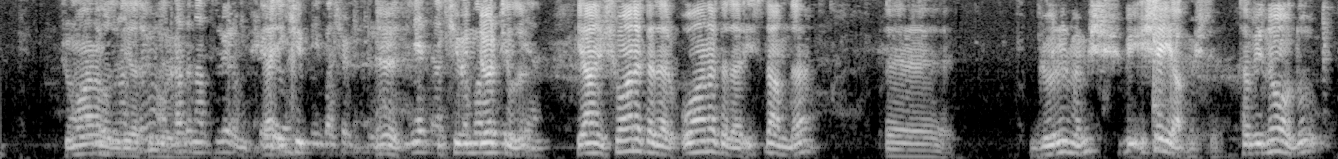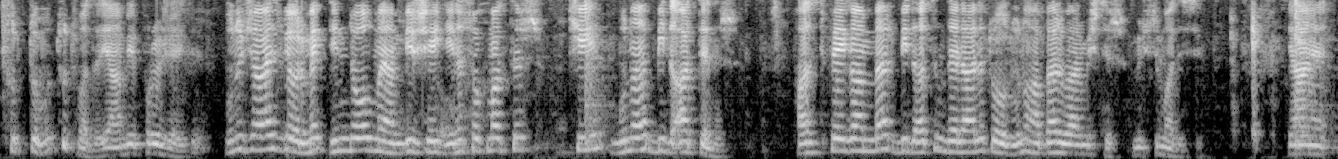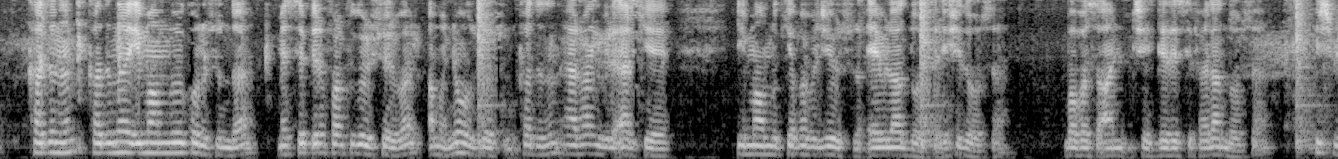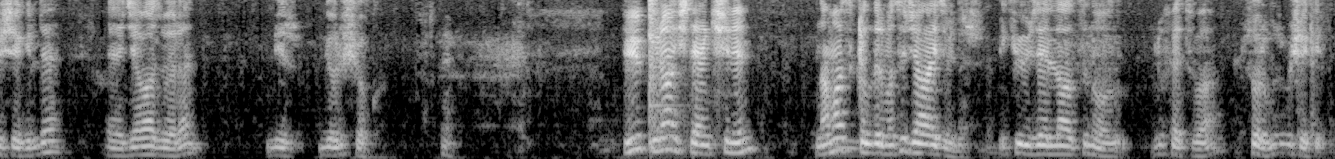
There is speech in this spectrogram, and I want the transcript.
Cuma namazı diye Kadın hatırlıyorum. Kadın hatırlıyorum. Şöyle Ya iki- bir başörtüsü. Evet, Net açık 2004 kapalı değil yılı. yani. Yani şu ana kadar, o ana kadar İslam'da e, görülmemiş bir şey yapmıştı. Tabii ne oldu? Tuttu mu? Tutmadı. Yani bir projeydi. Bunu caiz görmek dinde olmayan bir şeyi dine sokmaktır ki buna bid'at denir. Hazreti Peygamber bid'atın delalet olduğunu haber vermiştir. Müslüm hadisi. Yani kadının kadına imamlığı konusunda mezheplerin farklı görüşleri var ama ne olursa olsun kadının herhangi bir erkeğe imamlık yapabileceği hususunda evladı da olsa, eşi de olsa, babası, an, şey, dedesi falan da olsa hiçbir şekilde e, cevaz veren bir görüş yok. Evet. Büyük günah işleyen kişinin namaz kıldırması caiz midir? 256 nolu fetva. Sorumuz bu şekil.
